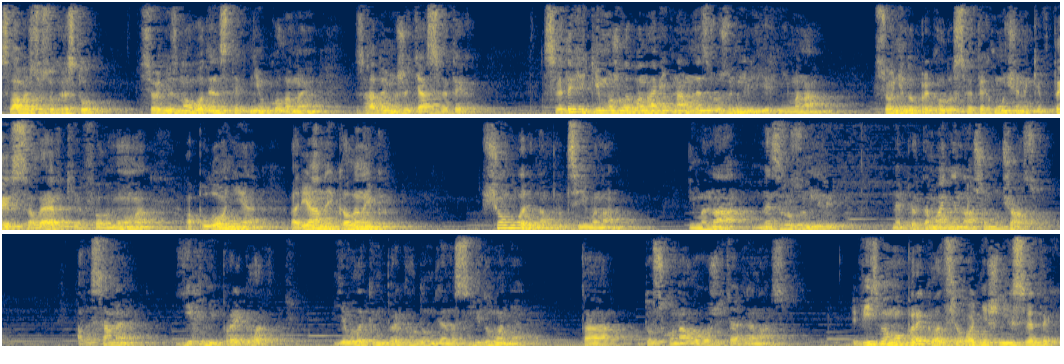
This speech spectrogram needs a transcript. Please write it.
Слава Ісусу Христу! Сьогодні знову один з тих днів, коли ми згадуємо життя святих. Святих, які, можливо, навіть нам не зрозумілі їхні імена. Сьогодні, до прикладу, святих мучеників Тирса, Левкія, Филимона, Аполонія, Аріана і Калиника. Що говорять нам про ці імена? Імена незрозумілі, непритаманні нашому часу. Але саме їхній приклад є великим прикладом для наслідування та досконалого життя для нас. Візьмемо приклад сьогоднішніх святих.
